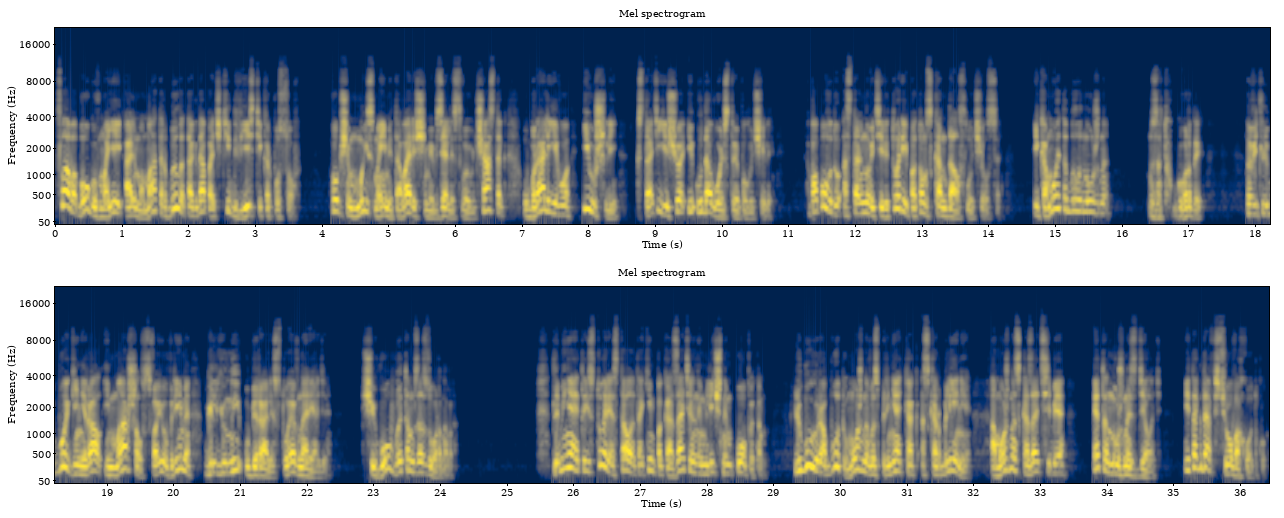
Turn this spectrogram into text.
Слава богу, в моей альма-матер было тогда почти 200 корпусов. В общем, мы с моими товарищами взяли свой участок, убрали его и ушли. Кстати, еще и удовольствие получили. По поводу остальной территории потом скандал случился. И кому это было нужно? Зато гордые. Но ведь любой генерал и маршал в свое время гальюны убирали, стоя в наряде. Чего в этом зазорного? Для меня эта история стала таким показательным личным опытом. Любую работу можно воспринять как оскорбление, а можно сказать себе «это нужно сделать», и тогда все в охотку.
